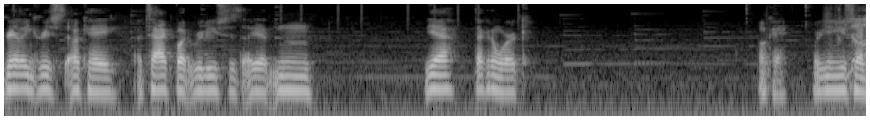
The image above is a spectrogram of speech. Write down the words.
Greatly increase. Okay, attack, but reduces. Uh, yeah, mm, yeah, that can work. Okay, we're gonna use him.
